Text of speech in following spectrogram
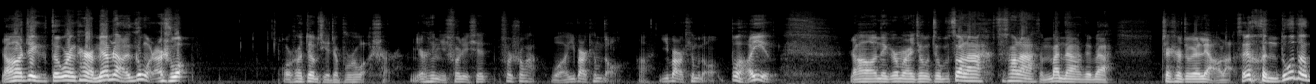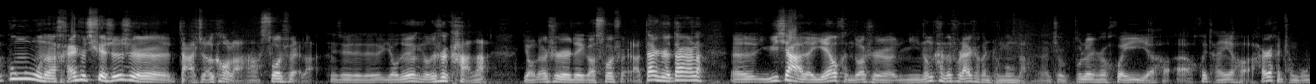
然后这个德国人开始 man 不了就跟我这说，我说对不起，这不是我的事儿。而且你说这些，说实话，我一半听不懂啊，一半听不懂，不好意思。然后那哥们儿就就算了，就算了，怎么办呢？对吧？这事儿就给了了。所以很多的公务呢，还是确实是打折扣了啊，缩水了。对对对，有的有的是砍了，有的是这个缩水了。但是当然了，呃，余下的也有很多是你能看得出来是很成功的，就不论是会议也好啊，会谈也好，还是很成功。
